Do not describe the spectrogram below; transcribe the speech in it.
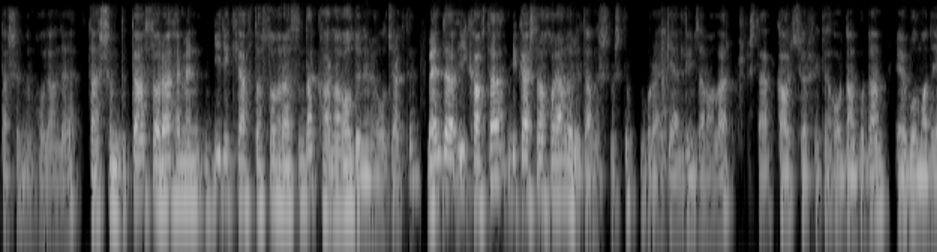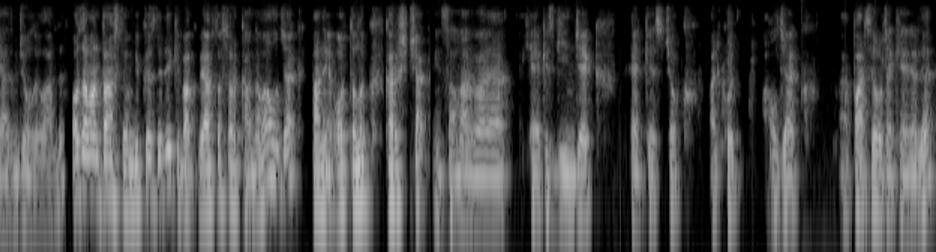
taşındım Hollanda'ya. Taşındıktan sonra hemen bir iki hafta sonrasında karnaval dönemi olacaktı. Ben de ilk hafta birkaç tane Hollandalı tanışmıştım. Buraya geldiğim zamanlar işte Couchsurfing'den oradan buradan ev bulmada yardımcı oluyorlardı. O zaman tanıştığım bir kız dedi ki bak bir hafta sonra karnaval olacak. Hani ortalık karışacak. İnsanlar böyle herkes giyinecek. Herkes çok alkol alacak. Parti olacak her yerde.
